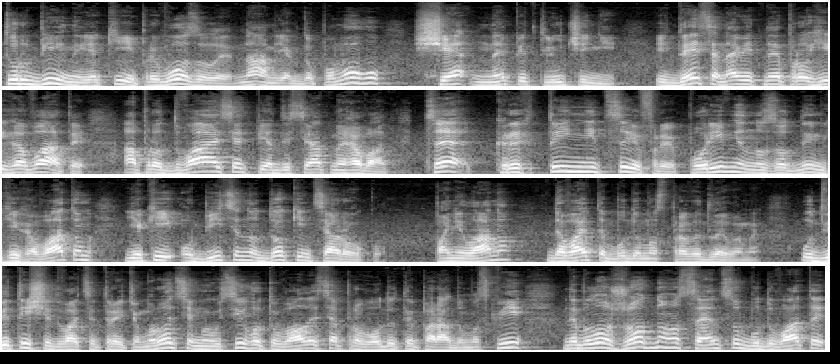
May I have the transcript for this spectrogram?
Турбіни, які привозили нам як допомогу, ще не підключені. Йдеться навіть не про гігавати, а про 20-50 мегаватт. Це крихтинні цифри порівняно з одним гігаватом, який обіцяно до кінця року. Пані Лано, давайте будемо справедливими. У 2023 році ми усі готувалися проводити парад у Москві. Не було жодного сенсу будувати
